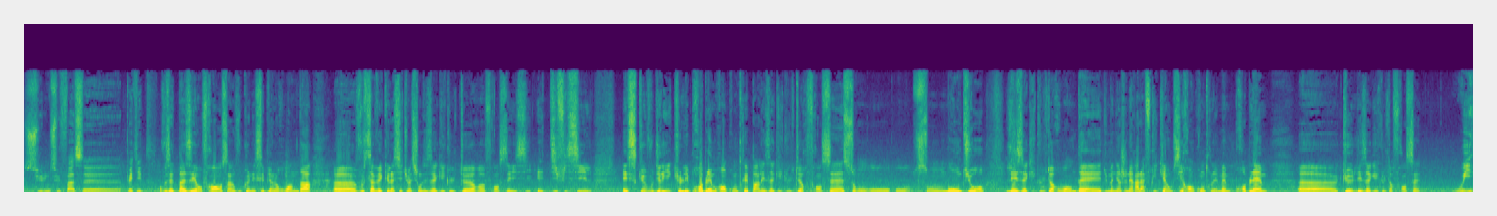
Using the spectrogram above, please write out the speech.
sur une surface euh, petite. Vous êtes basé en France, hein, vous connaissez bien le Rwanda, euh, vous savez que la situation des agriculteurs euh, français ici est difficile. Est-ce que vous diriez que les problèmes rencontrés par les agriculteurs français sont, sont mondiaux? Les agriculteurs rwandais, d'une manière générale africains aussi, rencontrent les mêmes problèmes que les agriculteurs français? Oui,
